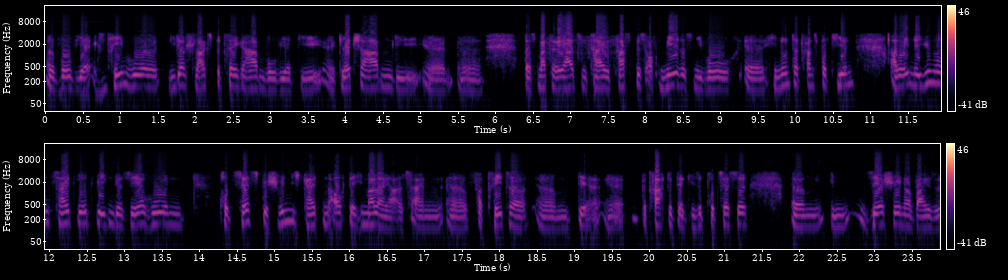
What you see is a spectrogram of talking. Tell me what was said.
äh, wo wir extrem hohe Niederschlagsbeträge haben, wo wir die äh, Gletscher haben, die äh, äh, das Material zum Teil fast bis auf Meeresniveau äh, hinunter transportieren. Aber in der jüngeren Zeit wird wegen der sehr hohen Prozessgeschwindigkeiten auch der Himalaya als ein äh, Vertreter, ähm, der äh, betrachtet, der diese Prozesse ähm, in sehr schöner Weise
